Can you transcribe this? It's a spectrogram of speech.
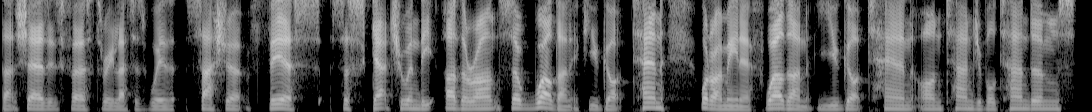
that shares its first three letters with Sasha Fierce. Saskatchewan, the other answer. Well done if you got 10. What do I mean if? Well done, you got 10 on tangible tandems.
